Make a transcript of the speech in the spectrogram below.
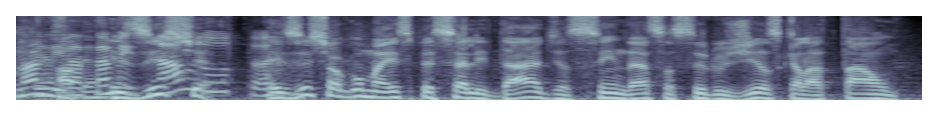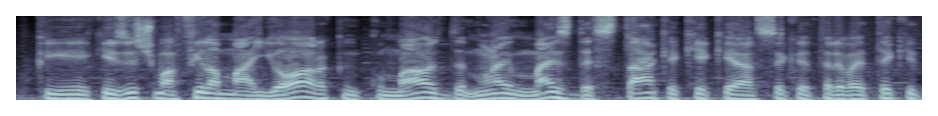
na Exatamente, existe, na luta. Existe alguma especialidade, assim, dessas cirurgias que ela tá um que, que, existe uma fila maior, com, com mais, mais, destaque aqui, que a secretaria vai ter que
